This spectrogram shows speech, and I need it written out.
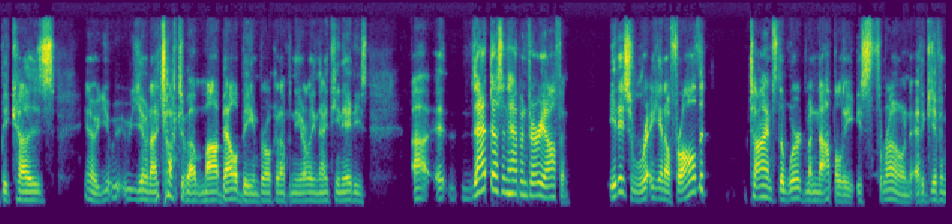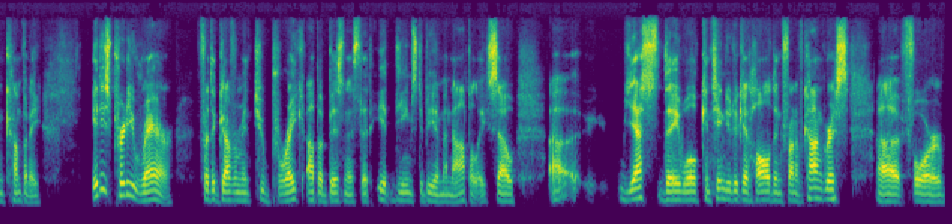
because you know you, you and I talked about Ma Bell being broken up in the early 1980s. Uh, it, that doesn't happen very often. It is you know for all the times the word monopoly is thrown at a given company, it is pretty rare for the government to break up a business that it deems to be a monopoly. So, uh, yes, they will continue to get hauled in front of Congress uh, for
